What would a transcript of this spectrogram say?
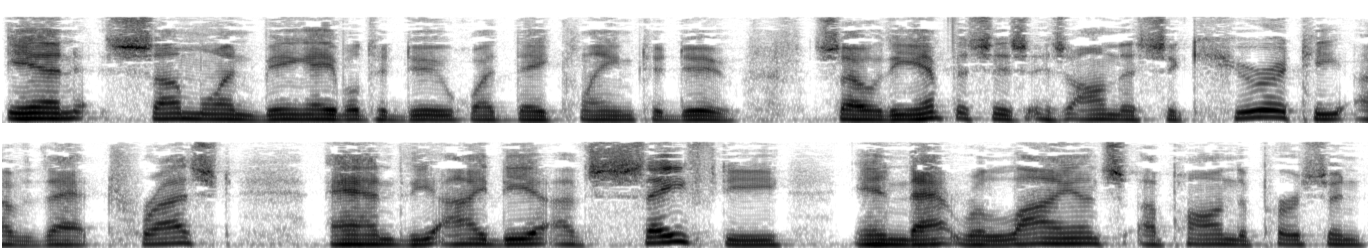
in someone being able to do what they claim to do. So the emphasis is on the security of that trust and the idea of safety in that reliance upon the person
